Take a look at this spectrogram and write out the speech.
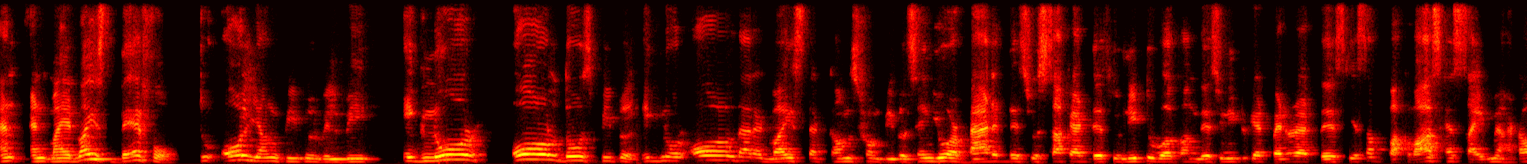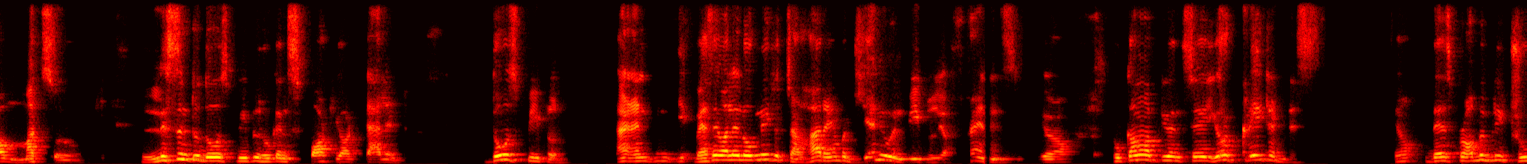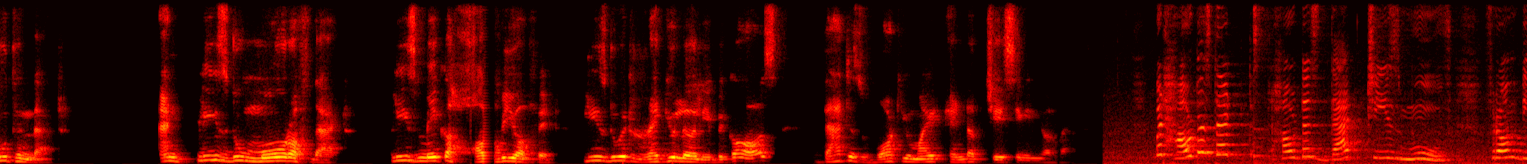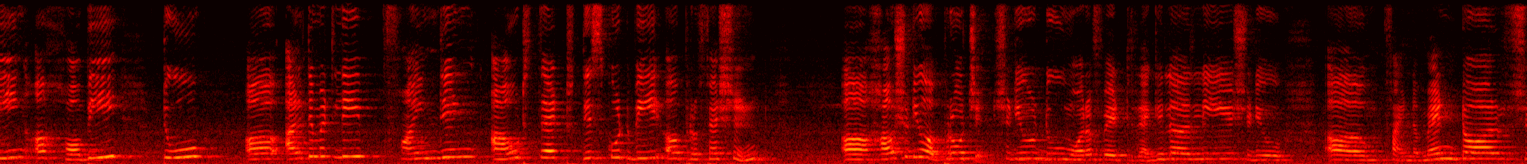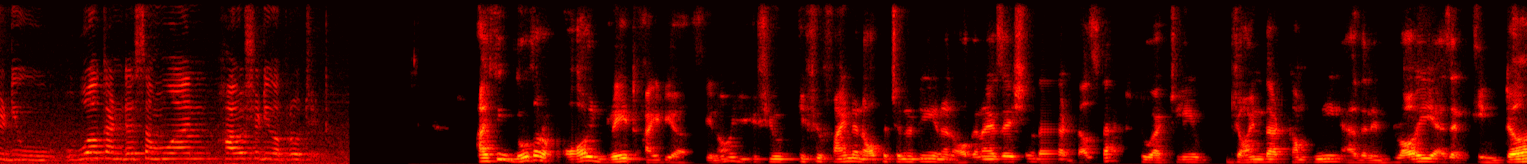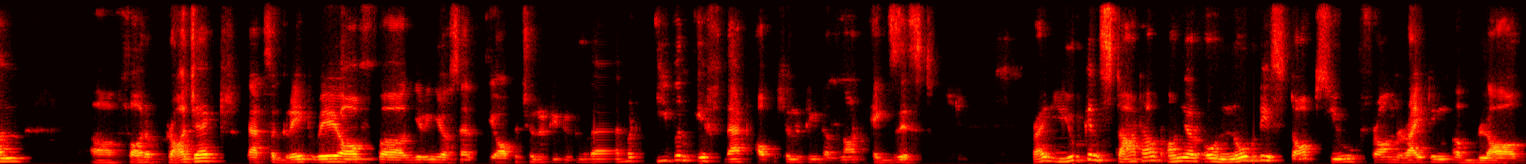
And, and my advice, therefore, to all young people will be ignore all those people ignore all that advice that comes from people saying you are bad at this you suck at this you need to work on this you need to get better at this ये सब बकवास है side में हटाओ मत सुनो listen to those people who can spot your talent those people and, and वैसे वाले लोग नहीं जो चढ़ा रहे हैं but genuine people your friends you know who come up to you and say you're great at this you know there's probably truth in that and please do more of that please make a hobby of it please do it regularly because that is what you might end up chasing in your life but how does that how does that cheese move from being a hobby to uh, ultimately finding out that this could be a profession uh, how should you approach it should you do more of it regularly should you um, find a mentor? Should you work under someone? How should you approach it? I think those are all great ideas. You know, if you if you find an opportunity in an organization that, that does that to actually join that company as an employee, as an intern uh, for a project, that's a great way of uh, giving yourself the opportunity to do that. But even if that opportunity does not exist, right? You can start out on your own. Nobody stops you from writing a blog,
